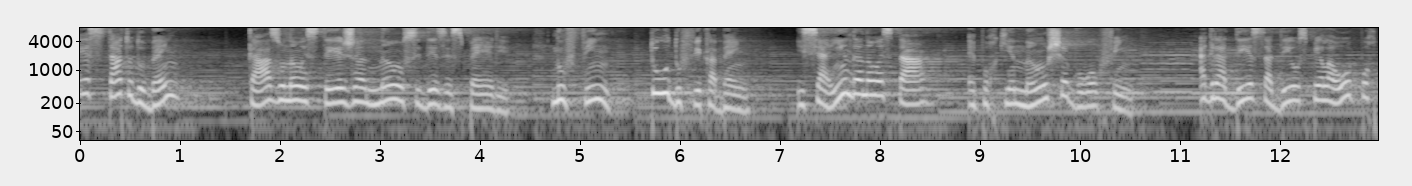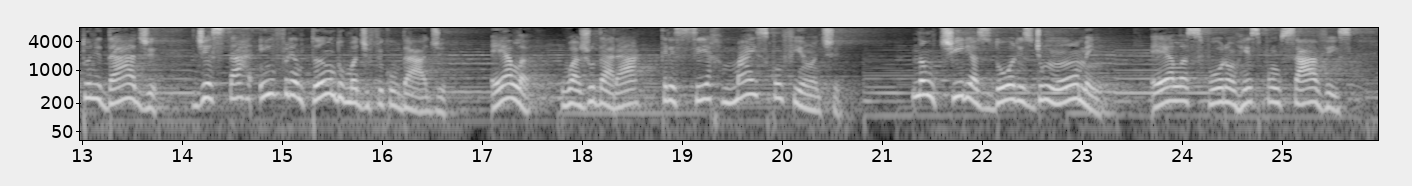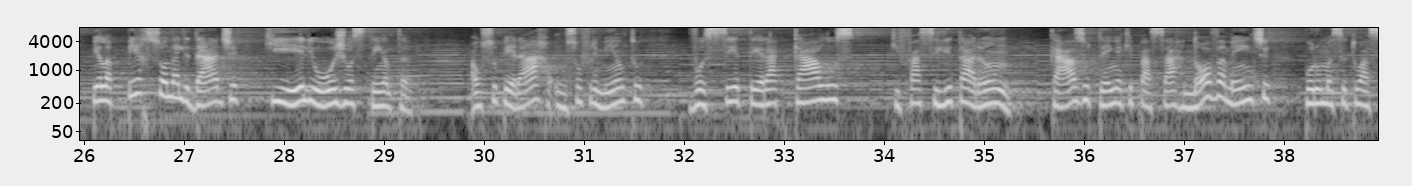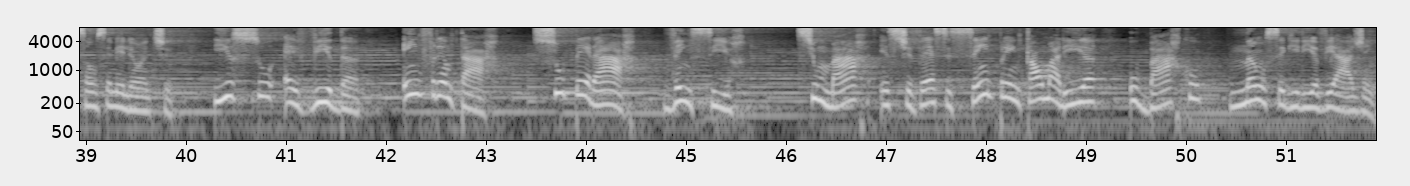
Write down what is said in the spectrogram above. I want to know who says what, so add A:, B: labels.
A: Está tudo bem? Caso não esteja, não se desespere. No fim, tudo fica bem. E se ainda não está, é porque não chegou ao fim. Agradeça a Deus pela oportunidade de estar enfrentando uma dificuldade. Ela o ajudará a crescer mais confiante. Não tire as dores de um homem. Elas foram responsáveis pela personalidade que ele hoje ostenta. Ao superar um sofrimento, você terá calos que facilitarão caso tenha que passar novamente por uma situação semelhante. Isso é vida, enfrentar, superar, vencer. Se o mar estivesse sempre em calmaria, o barco não seguiria viagem.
